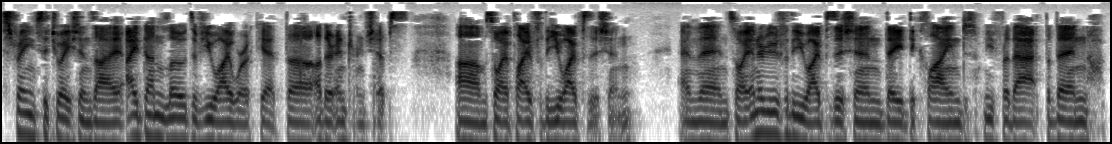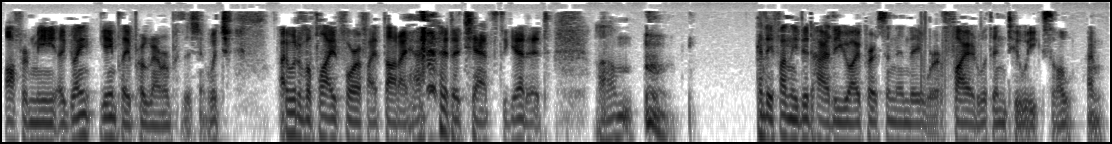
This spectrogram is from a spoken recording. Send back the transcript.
strange situations. I I done loads of UI work at the other internships. Um, so I applied for the UI position. And then, so I interviewed for the UI position. They declined me for that, but then offered me a ga- gameplay programmer position, which I would have applied for if I thought I had a chance to get it. Um, and they finally did hire the UI person and they were fired within two weeks. So I'm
